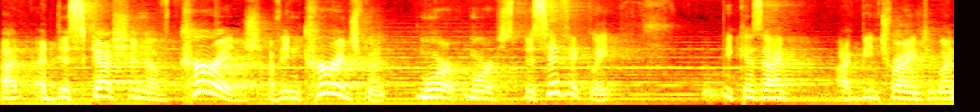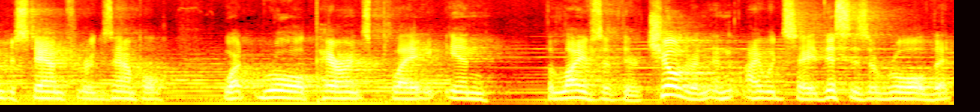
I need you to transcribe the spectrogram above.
a, a discussion of courage, of encouragement, more, more specifically, because I've, I've been trying to understand, for example, what role parents play in the lives of their children. And I would say this is a role that,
